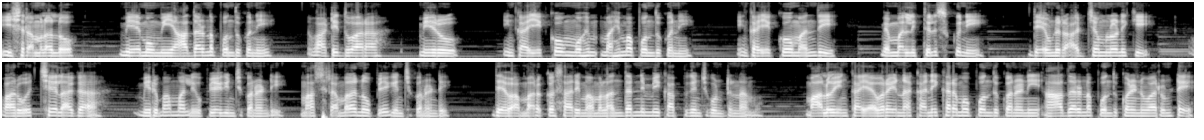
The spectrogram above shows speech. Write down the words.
ఈ శ్రమలలో మేము మీ ఆదరణ పొందుకుని వాటి ద్వారా మీరు ఇంకా ఎక్కువ మహిమ మహిమ పొందుకొని ఇంకా ఎక్కువ మంది మిమ్మల్ని తెలుసుకుని దేవుని రాజ్యంలోనికి వారు వచ్చేలాగా మీరు మమ్మల్ని ఉపయోగించుకొనండి. మా శ్రమలను ఉపయోగించుకొనండి. దేవా మరొకసారి మమ్మల్ని అందరినీ మీకు అప్పగించుకుంటున్నాము. మాలో ఇంకా ఎవరైనా కనికరము పొందుకొనని ఆదరణ పొందుకొని వారు ఉంటే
